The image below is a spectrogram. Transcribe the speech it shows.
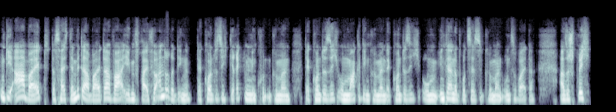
und die Arbeit, das heißt der Mitarbeiter, war eben frei für andere Dinge. Der konnte sich direkt um den Kunden kümmern, der konnte sich um Marketing kümmern, der konnte sich um interne Prozesse kümmern und so weiter. Also sprich,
